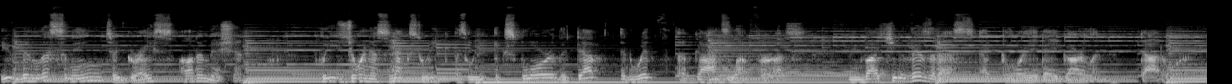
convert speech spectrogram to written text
You've been listening to Grace on a Mission. Please join us next week as we explore the depth and width of God's love for us. We invite you to visit us at gloriadeigarland.org.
